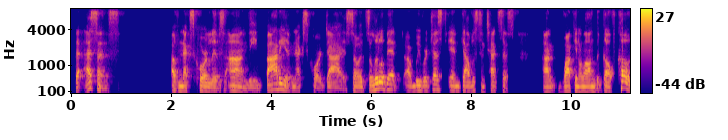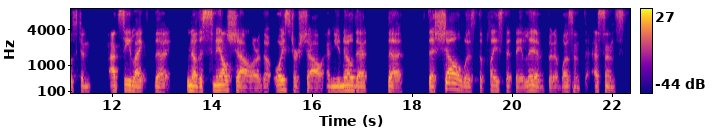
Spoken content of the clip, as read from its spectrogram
the essence of NexCore lives on. The body of NexCore dies. So it's a little bit. Uh, we were just in Galveston, Texas, um, walking along the Gulf Coast, and I'd see like the you know the snail shell or the oyster shell, and you know that the the shell was the place that they lived, but it wasn't the essence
